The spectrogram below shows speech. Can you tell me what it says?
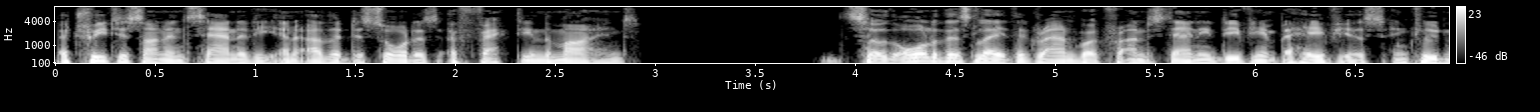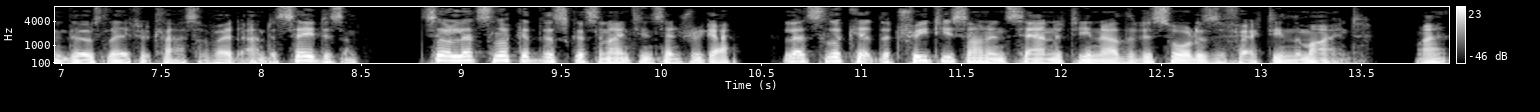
A Treatise on Insanity and Other Disorders Affecting the Mind. So, all of this laid the groundwork for understanding deviant behaviors, including those later classified under sadism. So, let's look at this because a 19th century guy. Let's look at the Treatise on Insanity and Other Disorders Affecting the Mind, right?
